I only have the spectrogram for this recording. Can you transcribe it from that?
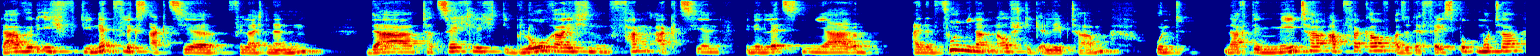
Da würde ich die Netflix-Aktie vielleicht nennen, da tatsächlich die glorreichen Fangaktien in den letzten Jahren einen fulminanten Aufstieg erlebt haben und nach dem Meta-Abverkauf, also der Facebook-Mutter,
